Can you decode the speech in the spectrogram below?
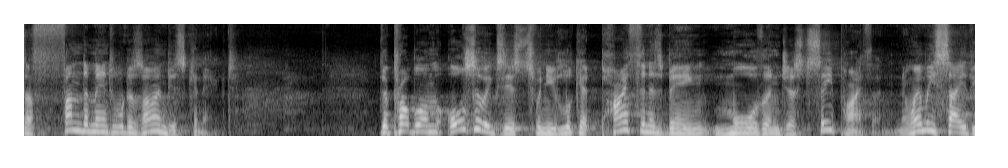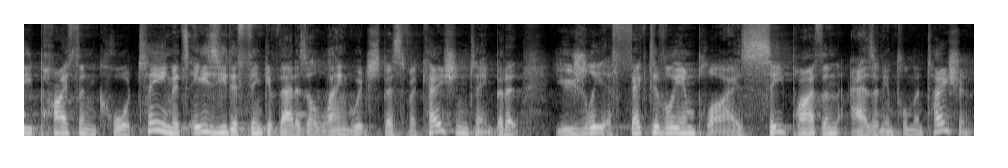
a fundamental design disconnect. The problem also exists when you look at Python as being more than just CPython. Now, when we say the Python core team, it's easy to think of that as a language specification team, but it usually effectively implies CPython as an implementation.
